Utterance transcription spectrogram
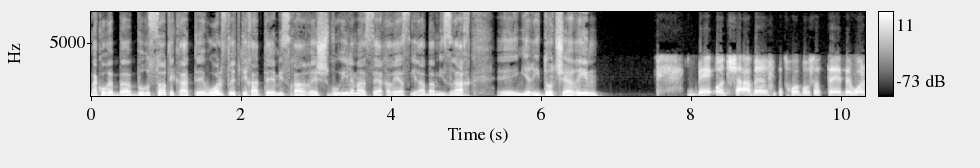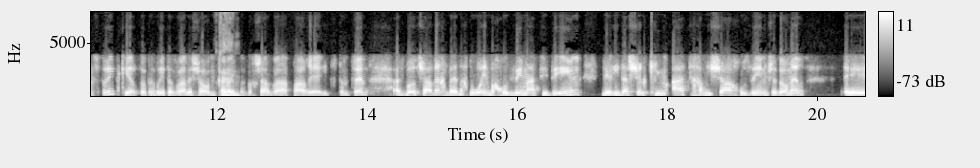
מה קורה בבורסות לקראת וול סטריט, פתיחת מסחר שבועי למעשה, אחרי הסגירה במזרח, עם ירידות שערים. בעוד שעה בערך ייפתחו הבורסות אה, בוול סטריט, כי ארצות הברית עברה לשעון כן. קיץ, אז עכשיו הפער אה, הצטמצם. אז בעוד שעה בערך, ואנחנו רואים בחוזים העתידיים ירידה של כמעט חמישה אחוזים, שזה אומר אה,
